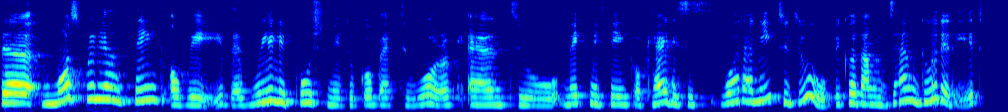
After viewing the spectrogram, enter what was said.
the most brilliant thing of it that really pushed me to go back to work and to make me think, okay, this is what I need to do because I'm damn good at it,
